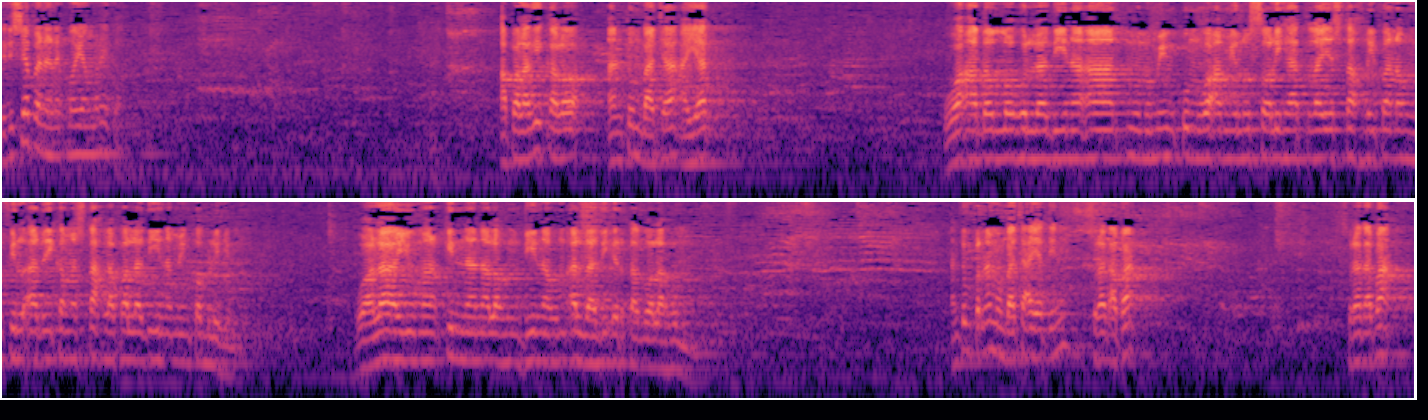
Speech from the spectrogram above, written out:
Jadi siapa nenek moyang mereka? Apalagi kalau antum baca ayat Adallahu alladhina amanu minkum wa amilus solihat la yastakhlifanahum fil ardi kama stakhlafa alladhina min qablihim wa la yumakkinna lahum dinahum alladhi irtadalahum Antum pernah membaca ayat ini? Surat apa? Surat apa?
